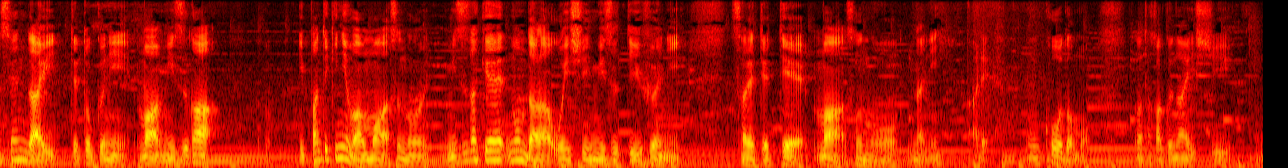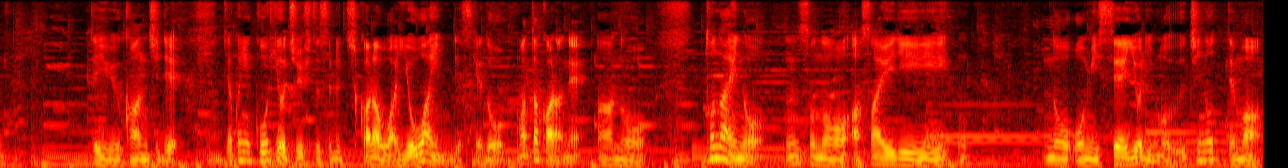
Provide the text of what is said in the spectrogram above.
仙台って特にまあ水が一般的にはまあその水だけ飲んだら美味しい水っていう風にされててまあその何？あれ？高度も高くないしっていう感じで逆にコーヒーを抽出する力は弱いんですけど、まあ、だからねあの都内のその朝入りのお店よりもうちのってま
